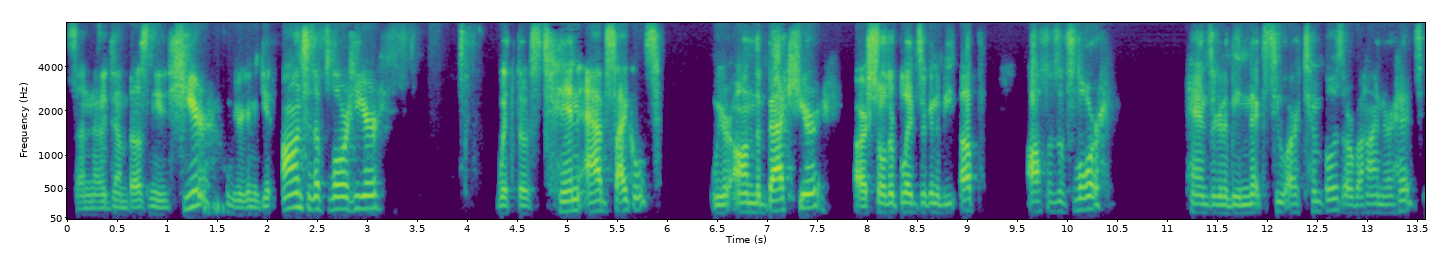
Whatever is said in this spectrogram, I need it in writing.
So no dumbbells needed here. We're gonna get onto the floor here with those 10 ab cycles. We're on the back here. Our shoulder blades are gonna be up off of the floor. Hands are gonna be next to our temples or behind our heads.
